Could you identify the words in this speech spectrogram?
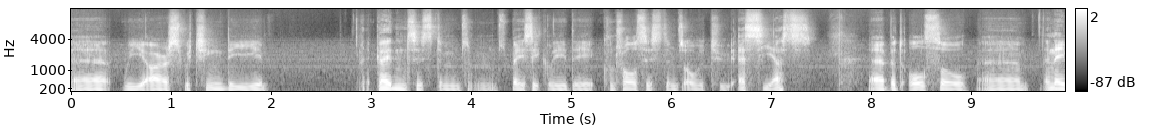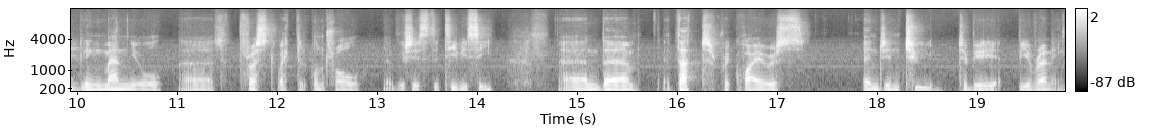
uh, we are switching the guidance systems, basically the control systems over to SCS, uh, but also um, enabling manual uh, thrust vector control, uh, which is the TVC. And um, that requires engine 2 to be, be running.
